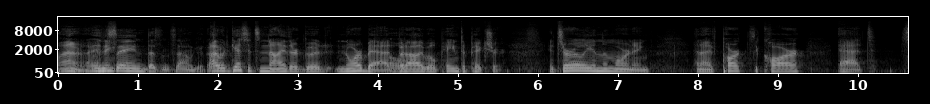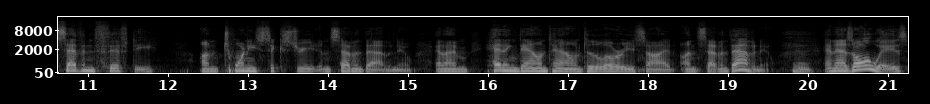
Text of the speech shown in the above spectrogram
I don't know. I think- Insane doesn't sound good. I All would guess it's neither good nor bad, but Oh. I will paint a picture. It's early in the morning, and I've parked the car at 750 on 26th Street and 7th Avenue, and I'm heading downtown to the Lower East Side on 7th Avenue. Hmm. And as always,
